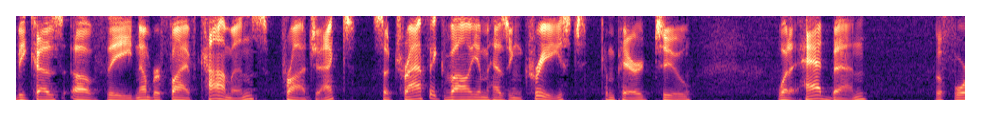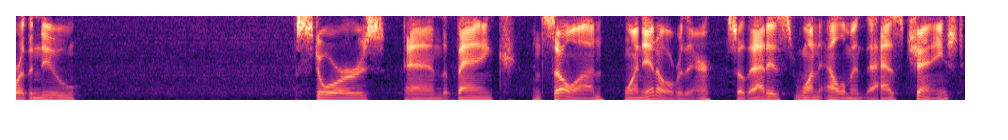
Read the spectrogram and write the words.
because of the number five commons project. So traffic volume has increased compared to what it had been before the new stores and the bank and so on went in over there. So that is one element that has changed.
